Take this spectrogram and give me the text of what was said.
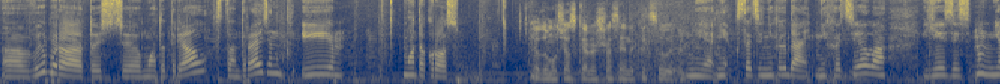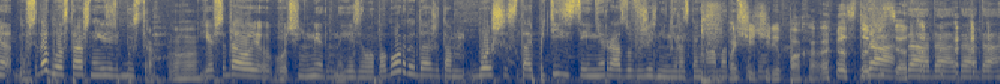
э, выбора, то есть э, мототриал, стандрайдинг и мотокросс. Я думал, сейчас скажешь шоссейно-кольцевые. Не, не, кстати, никогда не хотела ездить. Ну, мне всегда было страшно ездить быстро. Ага. Я всегда очень медленно ездила по городу, даже там больше 150 и ни разу в жизни не разгоняла Почти мотоцикл. черепаха. Да, 150. да, да, да, да.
